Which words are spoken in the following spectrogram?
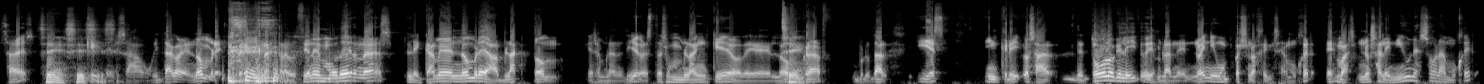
¿Sabes? Sí, sí, que sí. Se agüita con el nombre. Pero en las traducciones modernas le cambian el nombre a Black Tom, que es en plan, tío, este es un blanqueo de Lovecraft brutal. Y es increíble, o sea, de todo lo que he leído, y en plan, no hay ningún personaje que sea mujer. Es más, no sale ni una sola mujer.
